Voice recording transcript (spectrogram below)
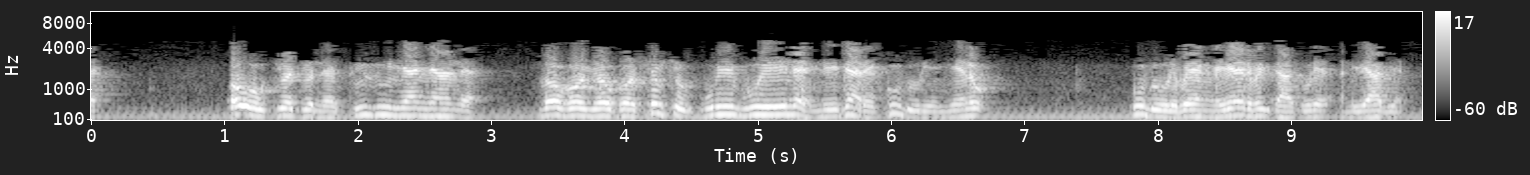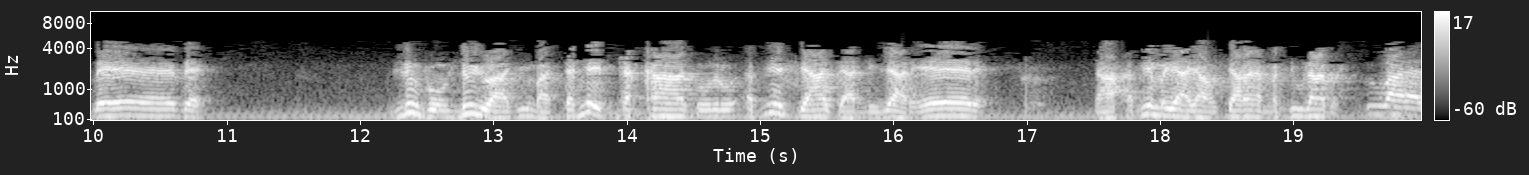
တဲ့အုပ်အုပ်ကျွတ်ကျွတ်နဲ့စူးစူးညမ်းညမ်းနဲ့တော့ကိုရောကိုရှုပ်ရှုပ်ပူရီပူရီနဲ့နေကြတဲ့ကုသိုလ်တွေမြင်လို့ကုသိုလ်တွေပဲငရဲတပိတ်တာဆိုတဲ့အနေအချင်းသဲတဲ့လူပုံလူရွာကြီးမှာတစ်နှစ်တစ်ခါဆိုလိုအပြစ်ရှားရှားနေကြတယ်တဲ့ဒါအပြစ်မရရအောင်ရှားရတယ်မတူလားကွသူပါတယ်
